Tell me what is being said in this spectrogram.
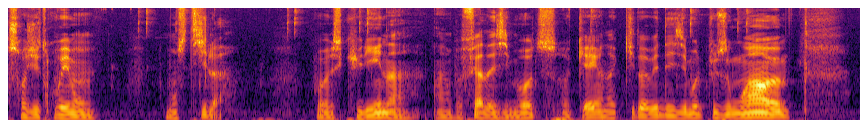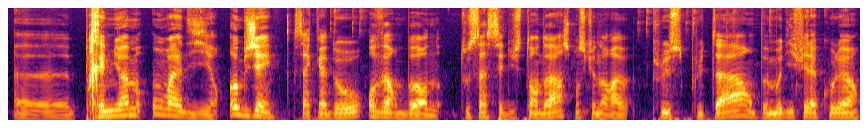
Je crois que j'ai trouvé mon, mon style. Pour masculine. On peut faire des emotes. Ok, il y en a qui doivent être des emotes plus ou moins... Euh, euh, premium, on va dire. Objet, sac à dos, overboard, tout ça c'est du standard. Je pense qu'il y en aura plus plus tard. On peut modifier la couleur.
